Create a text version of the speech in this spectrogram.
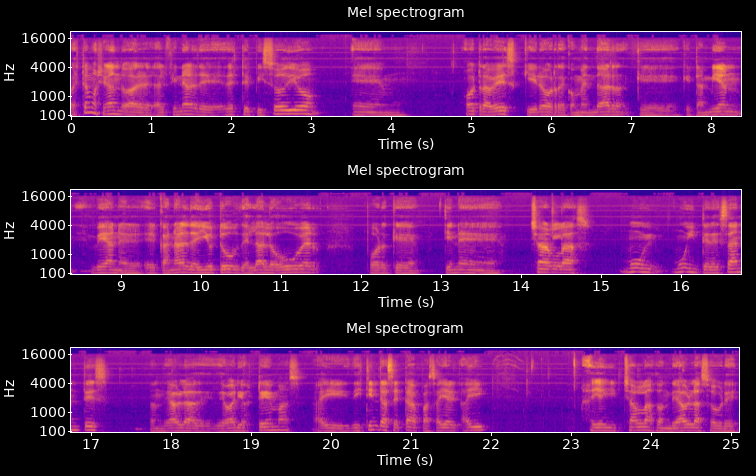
estamos llegando al, final de, este episodio. Eh, otra vez quiero recomendar que, también vean el, el, canal de YouTube de Lalo Uber porque tiene charlas muy, muy interesantes donde habla de, varios temas. Hay distintas etapas. Hay, hay, hay, charlas donde habla sobre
